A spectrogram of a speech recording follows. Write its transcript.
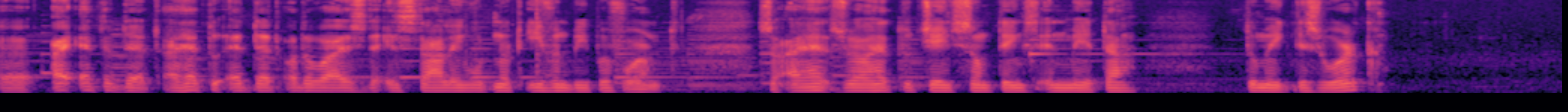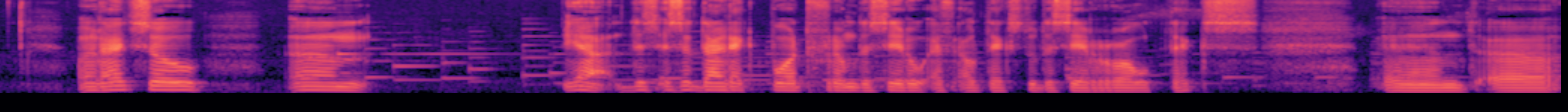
uh, I added that I had to add that otherwise the installing would not even be performed so I as well had to change some things in Meta to make this work. Alright, so um, yeah, this is a direct port from the Zero FL text to the Zero text. And uh,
